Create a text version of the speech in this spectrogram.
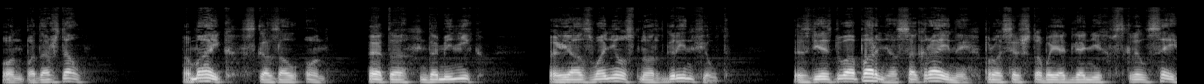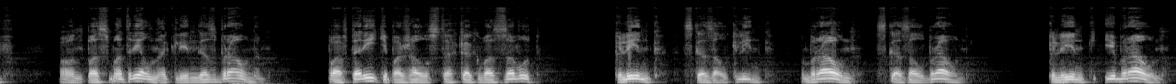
Он подождал. «Майк», — сказал он, — «это Доминик. Я звоню с Норт Гринфилд. Здесь два парня с окраины просят, чтобы я для них вскрыл сейф. Он посмотрел на Клинга с Брауном. «Повторите, пожалуйста, как вас зовут». «Клинг», — сказал Клинг. «Браун», — сказал Браун. «Клинг и Браун», —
